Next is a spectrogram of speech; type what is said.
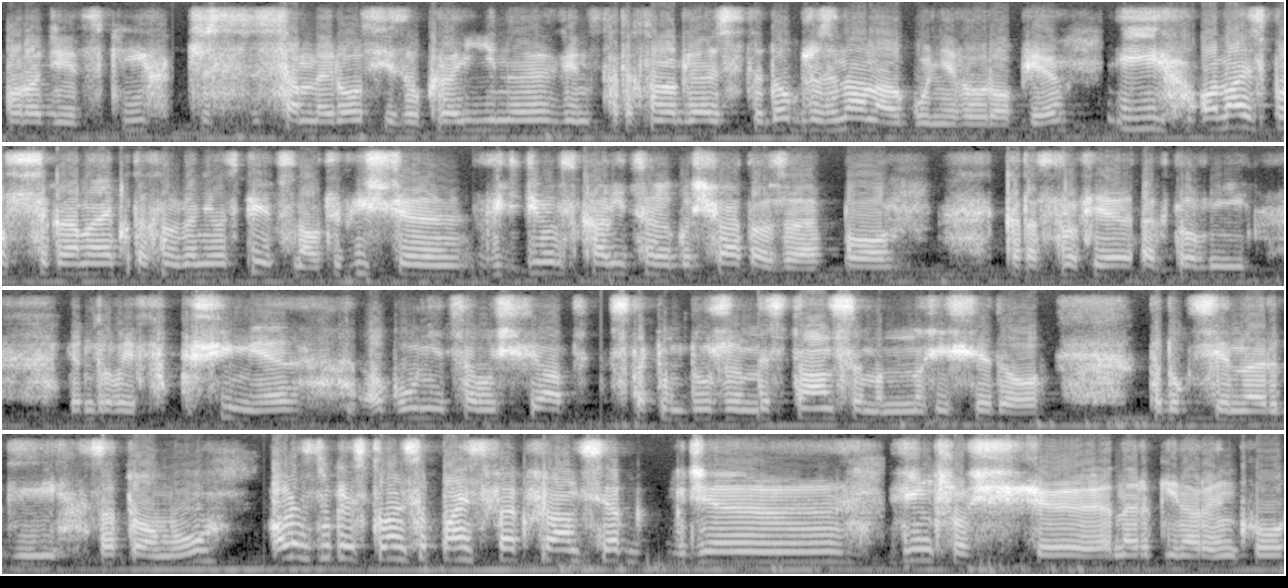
poradzieckich, czy z samej Rosji, z Ukrainy, więc ta technologia jest dobrze znana ogólnie w Europie i ona jest postrzegana jako technologia niebezpieczna. Oczywiście widzimy w skali całego świata, że po katastrofie elektrowni jądrowej w Fukushimie. Ogólnie cały świat z takim dużym dystansem odnosi się do produkcji energii z atomu, ale z drugiej strony są państwa jak Francja, gdzie większość e, energii na rynku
